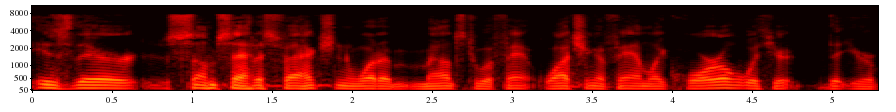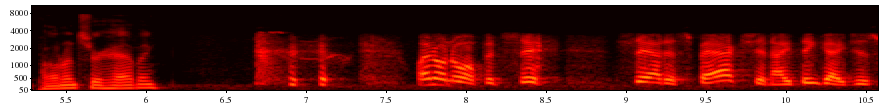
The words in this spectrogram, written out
Is there some satisfaction in what amounts to a fa- watching a family quarrel with your that your opponents are having? I don't know if it's satisfaction. I think I just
